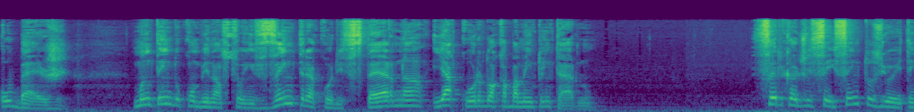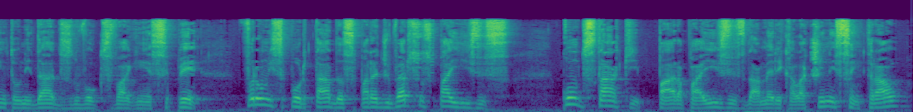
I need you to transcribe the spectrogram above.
ou bege, mantendo combinações entre a cor externa e a cor do acabamento interno. Cerca de 680 unidades do Volkswagen SP foram exportadas para diversos países, com destaque para países da América Latina e Central,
